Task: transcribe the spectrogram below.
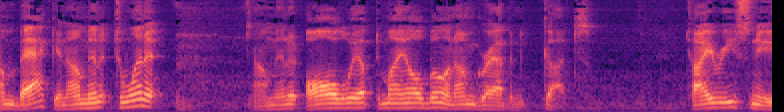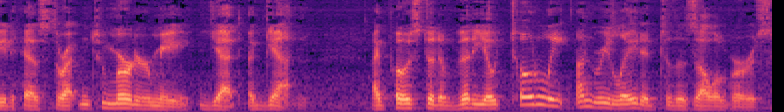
I'm back and I'm in it to win it. I'm in it all the way up to my elbow and I'm grabbing guts. Tyree Sneed has threatened to murder me yet again. I posted a video totally unrelated to the Zeleverse,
